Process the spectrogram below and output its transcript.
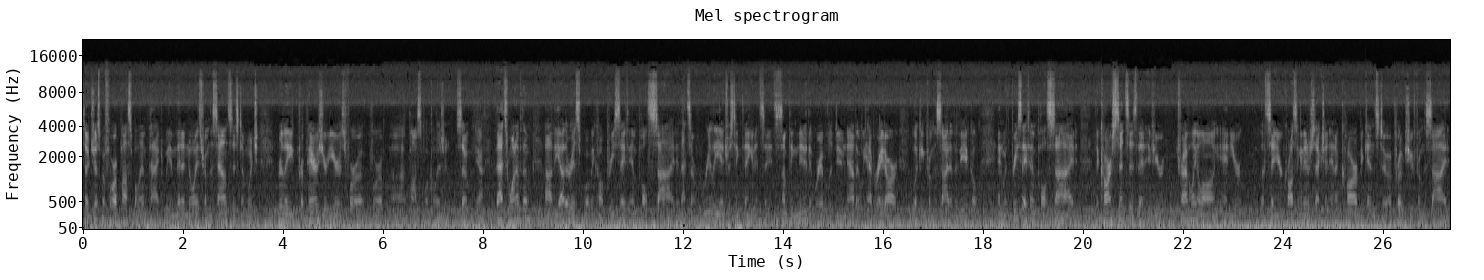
So just before a possible impact, we emit a noise from the sound system, which really prepares your ears for a for a uh, possible collision. So Yeah. that's one of them. Uh, the other is what we call pre-safe impulse side, and that's a really interesting thing, and it's it's something new that we're able to do now that we have radar looking from the side of the vehicle. And with pre-safe impulse side, the car senses that if you're traveling along and you're let's say you're crossing an intersection and a car begins to approach you from the side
